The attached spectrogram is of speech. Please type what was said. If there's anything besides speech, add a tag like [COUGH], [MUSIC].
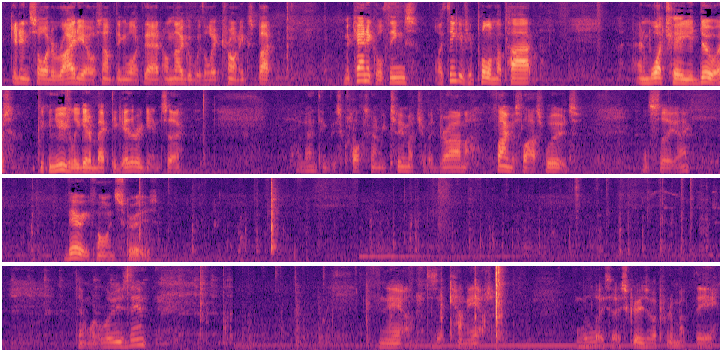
get inside a radio or something like that. I'm no good with electronics, but mechanical things, I think if you pull them apart and watch how you do it, you can usually get them back together again. So I don't think this clock's going to be too much of a drama. Famous last words. We'll see, eh? Very fine screws. Don't want to lose them. Now, does that come out? Will lose those screws if I put them up there?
